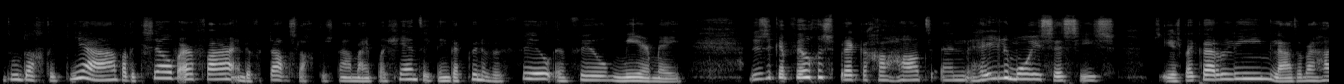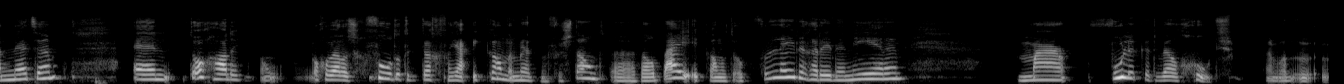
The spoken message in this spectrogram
En toen dacht ik: ja, wat ik zelf ervaar en de vertaalslag dus naar mijn patiënt. Ik denk, daar kunnen we veel en veel meer mee. Dus ik heb veel gesprekken gehad en hele mooie sessies. Dus eerst bij Carolien, later bij Hannette. En toch had ik nog wel eens het gevoel dat ik dacht van ja, ik kan er met mijn verstand uh, wel bij. Ik kan het ook volledig redeneren. Maar voel ik het wel goed? En wat, eh,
